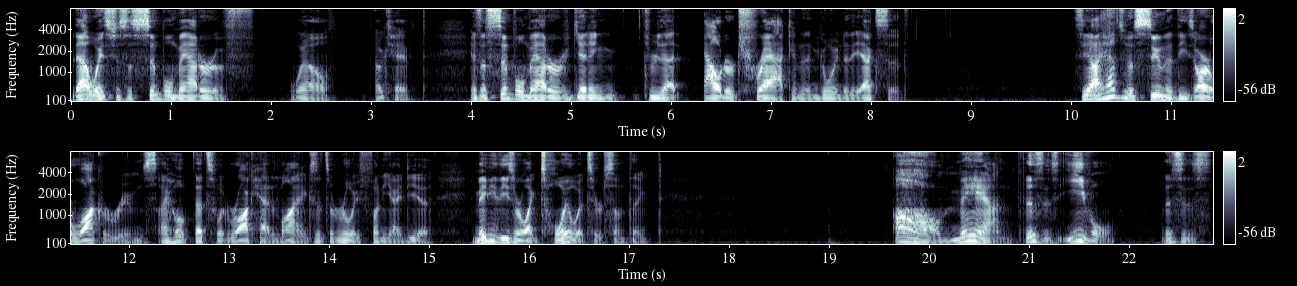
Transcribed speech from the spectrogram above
That way it's just a simple matter of, well, okay. It's a simple matter of getting through that outer track and then going to the exit. See, I have to assume that these are locker rooms. I hope that's what Rock had in mind, because it's a really funny idea. Maybe these are like toilets or something. Oh, man. This is evil. This is...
